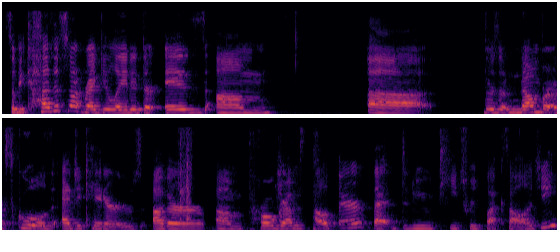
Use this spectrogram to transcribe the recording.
So because it's not regulated, there is um, uh, there's a number of schools, educators, other um, programs out there that do teach reflexology.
